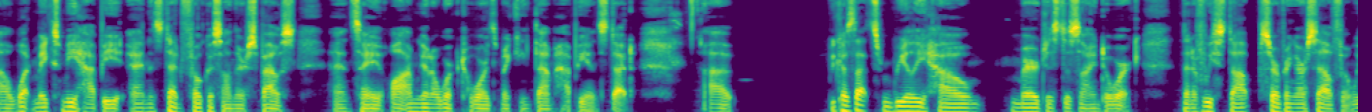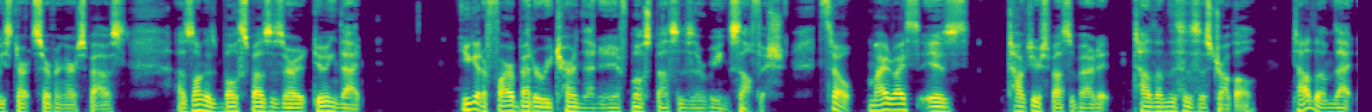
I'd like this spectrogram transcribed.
uh, what makes me happy and instead focus on their spouse and say, well, I'm going to work towards making them happy instead. Uh, because that's really how marriage is designed to work. That if we stop serving ourselves and we start serving our spouse, as long as both spouses are doing that, you get a far better return than if both spouses are being selfish. So my advice is talk to your spouse about it. Tell them this is a struggle. Tell them that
